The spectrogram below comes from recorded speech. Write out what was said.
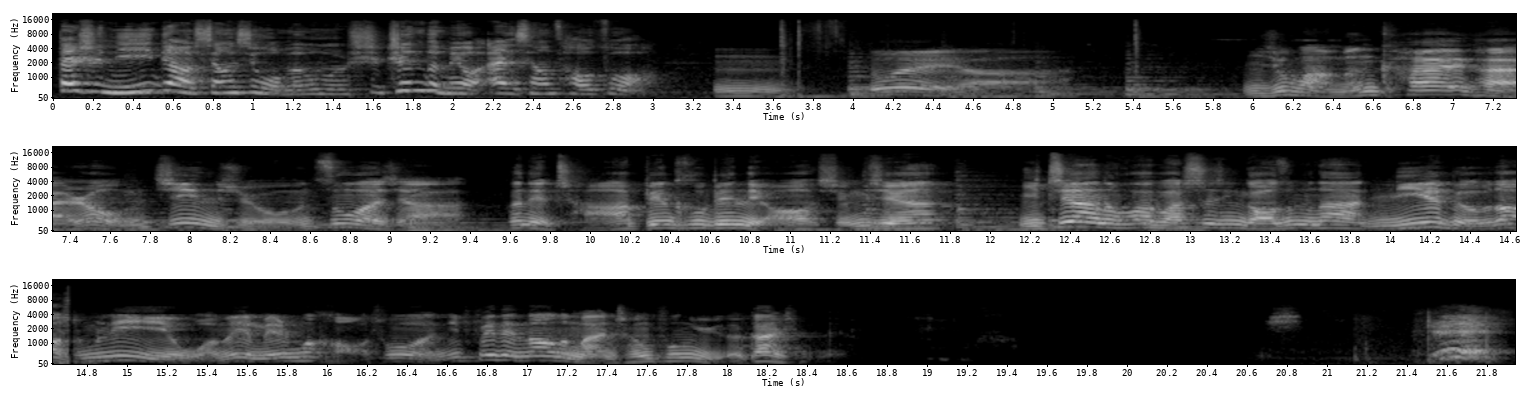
但是您一定要相信我们，我们是真的没有暗箱操作。嗯，对呀，你就把门开开，让我们进去，我们坐下喝点茶，边喝边聊，行不行？你这样的话，把事情搞这么大，你也得不到什么利益，我们也没什么好处，你非得闹得满城风雨的干什么呀？哎，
